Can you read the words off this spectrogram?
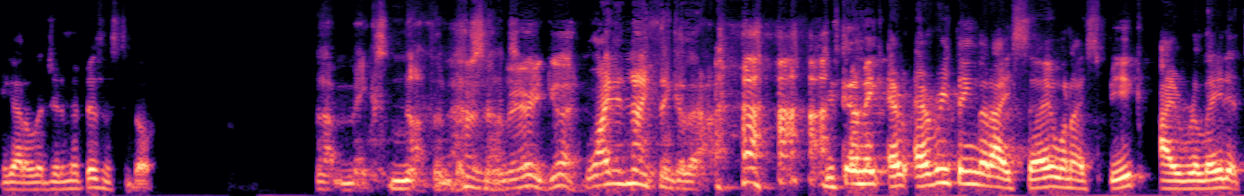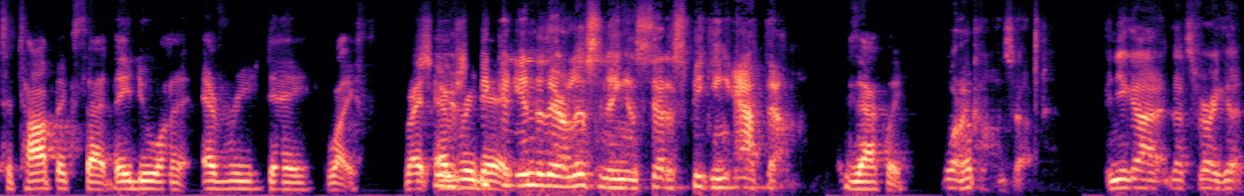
You got a legitimate business to build. That makes nothing but sense. Very good. Why didn't I think of that? You going to make everything that I say when I speak, I relate it to topics that they do on an everyday life, right? So you're speaking day. into their listening instead of speaking at them. Exactly. What a concept. And you got it. That's very good.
